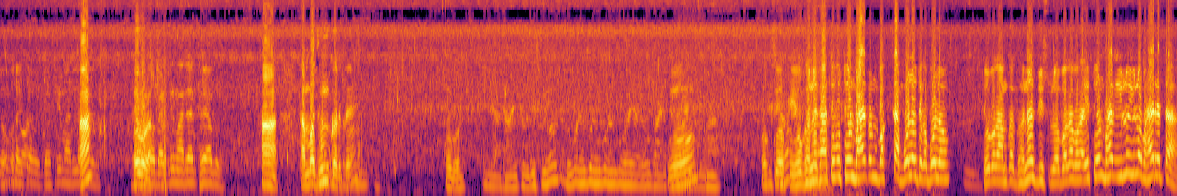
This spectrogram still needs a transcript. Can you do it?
बॅटरी मारला हा? हे बघा. बॅटरी मारल्या ठेवा बघ. हा. थांबा झूम करतोय हो बघ. Okay okay. हो घनच हा तो तोंड बाहेर करून बघता. बोलवते का? बोलव. तो बघा आमका घनच दिसलो. बघा बघा. हे तोंड बाहेर इलो इलो बाहेर येता.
